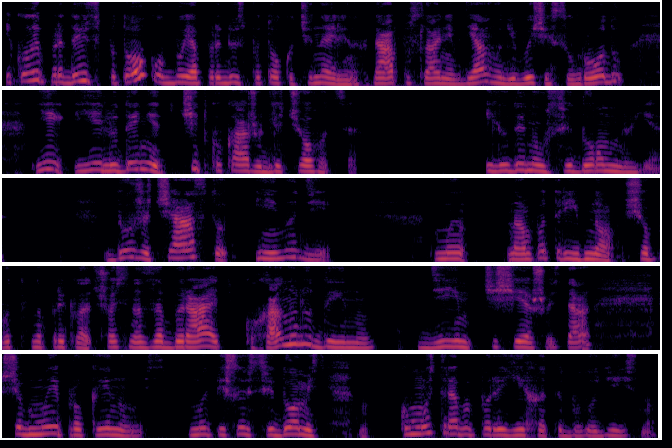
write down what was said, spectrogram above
І коли передають з потоку, бо я передаю з потоку ченелінг, да, послання від янголів, вищих сил роду, їй людині чітко кажуть, для чого це. І людина усвідомлює. Дуже часто, іноді, ми, нам потрібно, щоб, от, наприклад, щось нас забирають, кохану людину, дім чи ще щось, да? щоб ми прокинулись, ми пішли в свідомість. Комусь треба переїхати було дійсно.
